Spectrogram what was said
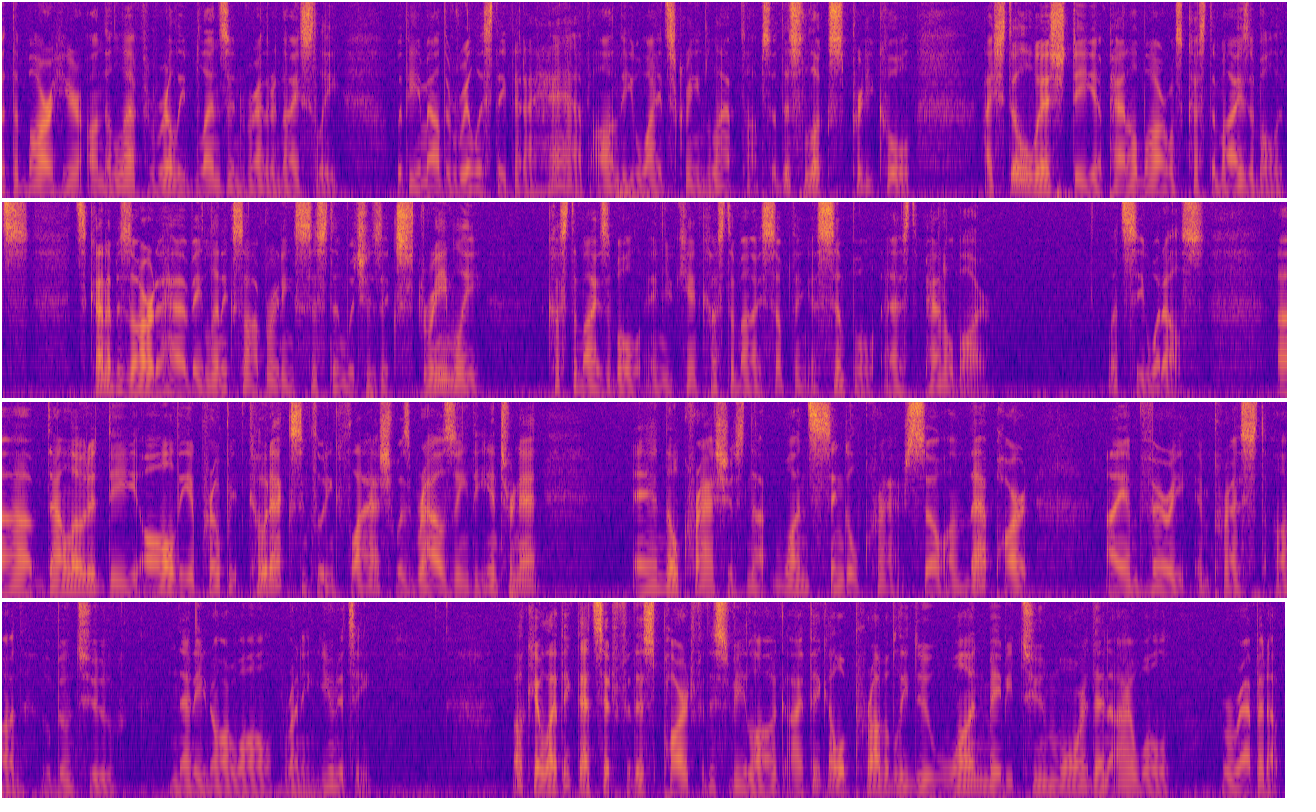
with the bar here on the left really blends in rather nicely with the amount of real estate that I have on the widescreen laptop. So this looks pretty cool. I still wish the uh, panel bar was customizable. It's it's kind of bizarre to have a Linux operating system which is extremely customizable and you can't customize something as simple as the panel bar. Let's see what else. Uh, downloaded the all the appropriate codecs, including Flash, was browsing the internet, and no crashes, not one single crash. So on that part, I am very impressed on Ubuntu Natty Narwhal running Unity. Okay, well I think that's it for this part, for this vlog. I think I will probably do one, maybe two more, then I will wrap it up.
